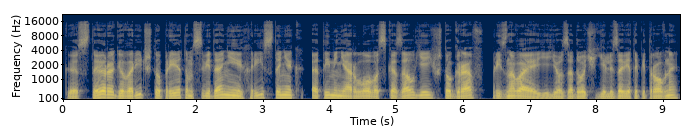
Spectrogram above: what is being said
Кастера говорит, что при этом свидании Христоник от имени Орлова сказал ей, что граф, признавая ее за дочь Елизаветы Петровны,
